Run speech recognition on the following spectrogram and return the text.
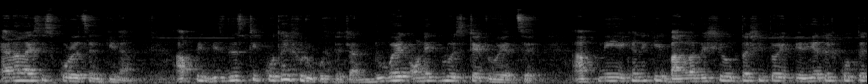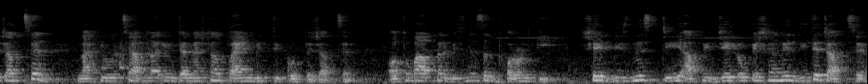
অ্যানালাইসিস করেছেন কিনা? আপনি বিজনেসটি কোথায় শুরু করতে চান? দুবাইয়ের অনেকগুলো স্টেট রয়েছে। আপনি এখানে কি বাংলাদেশি অধ্যাসিত এরিয়াতে করতে চাচ্ছেন? নাকি হচ্ছে আপনার ইন্টারন্যাশনাল ক্লায়েন্ট ভিত্তিক করতে চাচ্ছেন? অথবা আপনার বিজনেসের ধরন কি? সেই বিজনেসটি আপনি যে লোকেশনে দিতে চাচ্ছেন,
